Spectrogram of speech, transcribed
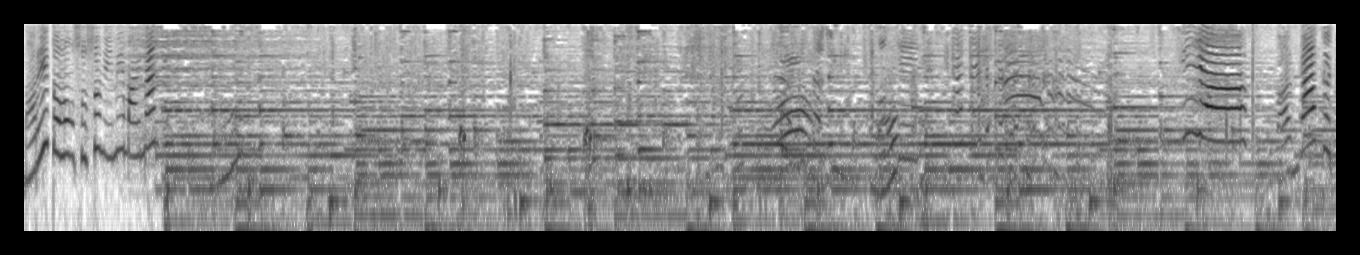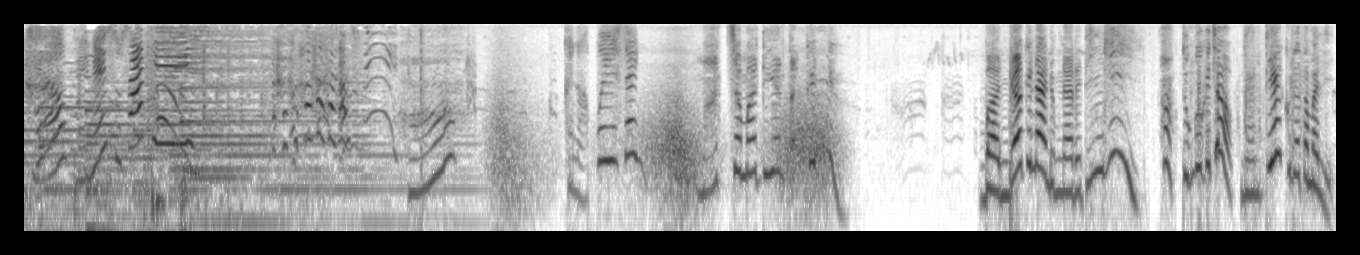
Mari tolong susun ini mainan. Siap. Panda kecil, Nenek Susani. Kenapa, Isan? Macam ada yang tak kena. Bandar kena ada menara tinggi. Ha, tunggu kejap. Nanti aku datang balik.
